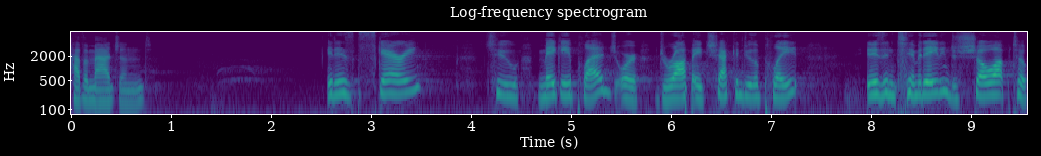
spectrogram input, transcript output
have imagined. It is scary to make a pledge or drop a check into the plate it is intimidating to show up to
